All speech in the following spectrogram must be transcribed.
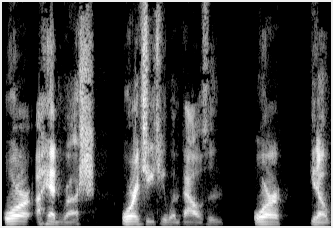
or a Head Rush or a GT1000 or, you know,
